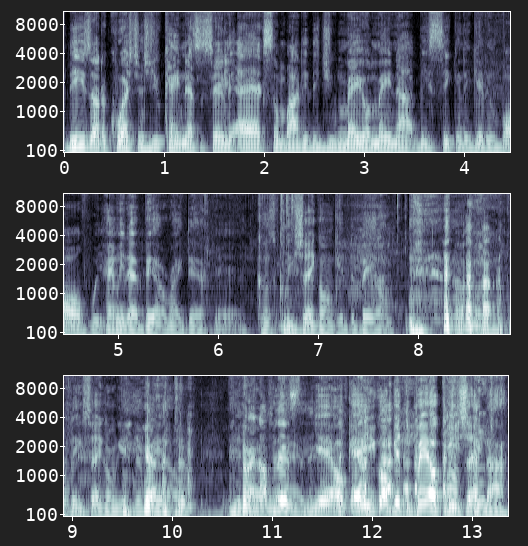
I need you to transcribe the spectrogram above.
these are the questions you can't necessarily ask somebody that you may or may not be seeking to get involved with. Hand me that bell right there. Cause cliche gonna get the bell. cliche gonna get the bell. You Right, what I'm listening. Yeah, okay, you gonna get the bell, cliche now.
